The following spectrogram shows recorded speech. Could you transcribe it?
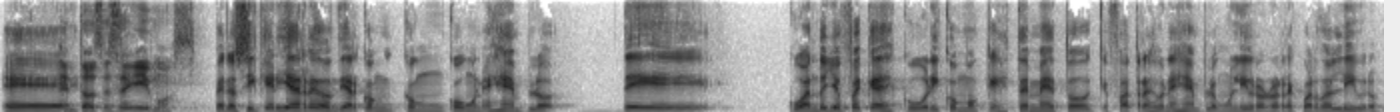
Eh, Entonces seguimos. pero sí quería redondear con, con- con un ejemplo de cuando yo fue que descubrí como que este método, que fue a través de un ejemplo en un libro, no recuerdo el libro,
